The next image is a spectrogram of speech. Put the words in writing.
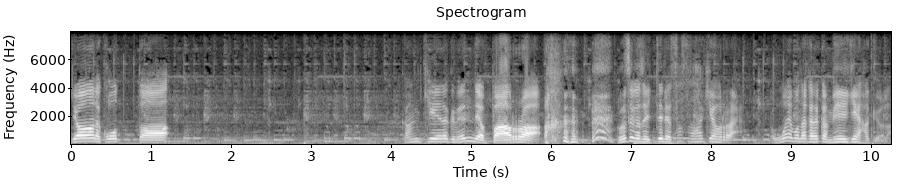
やだ凍った。関係なくねえんだよバロラ ごちゃごちゃ言ってんだよさっさと吐けよほらお前もなかなか名言吐くよな。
